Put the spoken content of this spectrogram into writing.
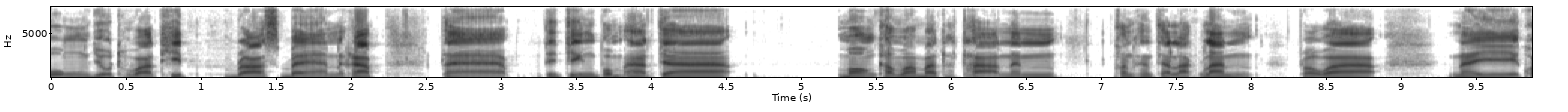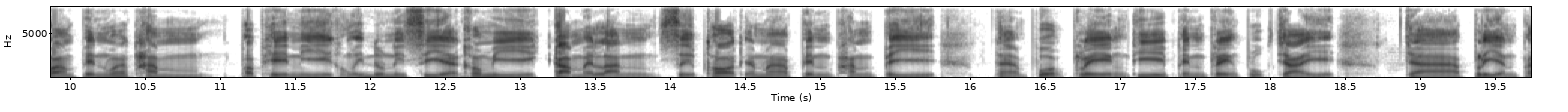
วงโยธวาทิต brass band นะครับ แต่จริงๆ ผมอาจจะมองคำว่ามาตรฐานนั้นค่อนข้างจะลักลั่น เพราะว่า ในความเป็นวัฒนธรรมประเพณีของอินโดนีเซียเขามีกาเมลันสืบทอดกันมาเป็นพันปี แต่พวกเพลงที่เป็นเพลงปลุกใจ จะเปลี่ยนไป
